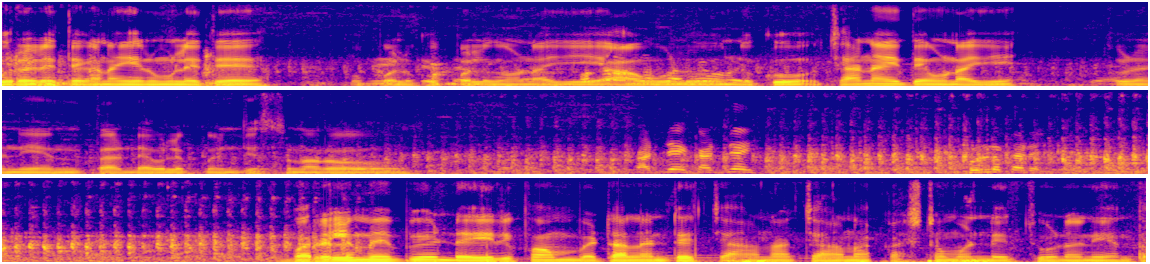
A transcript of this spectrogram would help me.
ఊరలో అయితే కన్నా ఎనుములు అయితే కుప్పలు కుప్పలుగా ఉన్నాయి. ఆవులు ఇందుకు చాలా అయితే ఉన్నాయి. చూడండి ఎంత డెవలప్మెంట్ చేస్తున్నారో. బర్రెలు మేపి డైరీ ఫామ్ పెట్టాలంటే చాలా చాలా కష్టం అండి చూడండి ఎంత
